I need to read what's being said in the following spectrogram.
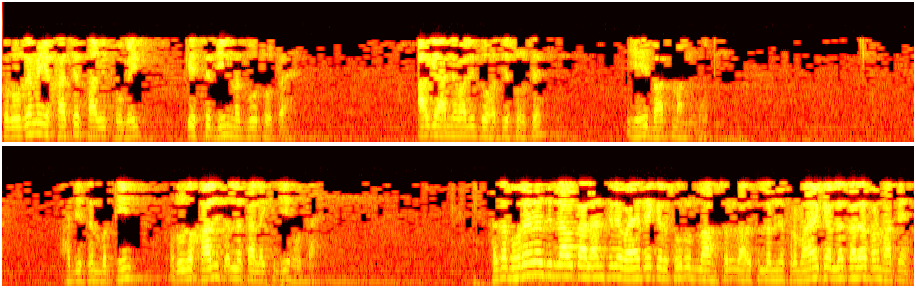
تو روزے میں یہ خاصیت ثابت ہو گئی کہ اس سے دین مضبوط ہوتا ہے۔ آگے آنے والی دو حدیثوں سے یہی بات معلوم ہوتی ہے۔ حدیث نمبر تین، روزہ خالص اللہ تعالی کے لیے ہوتا ہے۔ حضرت رضی اللہ تعالیٰ سے روایت ہے کہ رسول اللہ صلی اللہ علیہ وسلم نے فرمایا کہ اللہ تعالیٰ فرماتے ہیں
